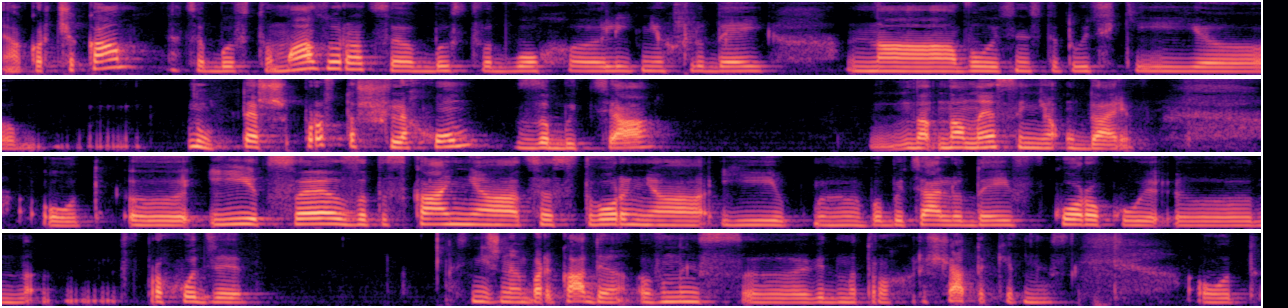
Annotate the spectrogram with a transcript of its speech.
е, Корчака, це вбивство Мазура, це вбивство двох е, літніх людей на вулиці Інститутській. е, Ну, теж просто шляхом забиття, на- нанесення ударів. От е, і це затискання, це створення і е, побиття людей в короку е, в проході сніжної барикади вниз від метро Хрещатик і вниз. От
